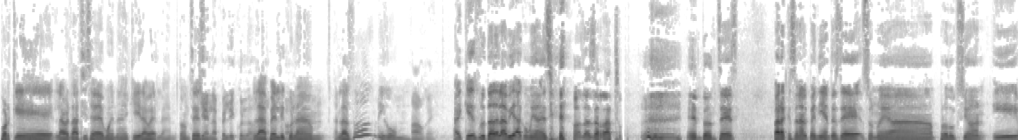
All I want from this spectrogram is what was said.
porque la verdad sí se ve buena, hay que ir a verla. Entonces, ¿Quién? ¿La película? la la- película, las dos, amigo. Ah, ok. Hay que disfrutar de la vida, como ya decíamos hace rato. Entonces, para que estén al pendientes de su nueva producción y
